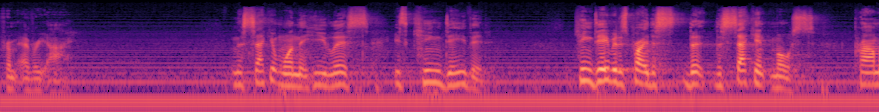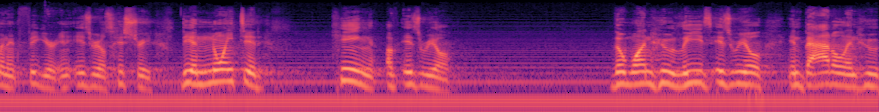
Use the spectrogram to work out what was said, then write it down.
from every eye. And the second one that he lists is King David. King David is probably the, the, the second most prominent figure in Israel's history, the anointed king of Israel the one who leads Israel in battle and who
